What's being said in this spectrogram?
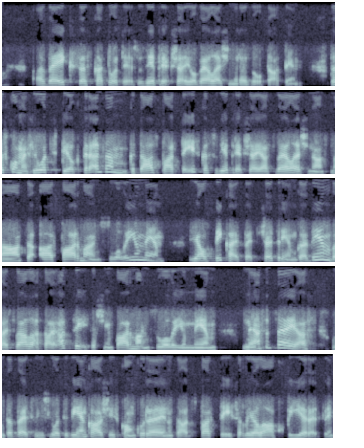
uh, veiks uh, skatoties uz iepriekšējo vēlēšanu rezultātiem. Tas, ko mēs ļoti spilgti redzam, ka tās partijas, kas uz iepriekšējās vēlēšanās nāca ar pārmaiņu solījumiem, jau tikai pēc četriem gadiem vairs vēlētāju acīs ar šiem pārmaiņu solījumiem neasociējās, un tāpēc viņas ļoti vienkārši izkonkurēja nu, tādas partijas ar lielāku pieredzi.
